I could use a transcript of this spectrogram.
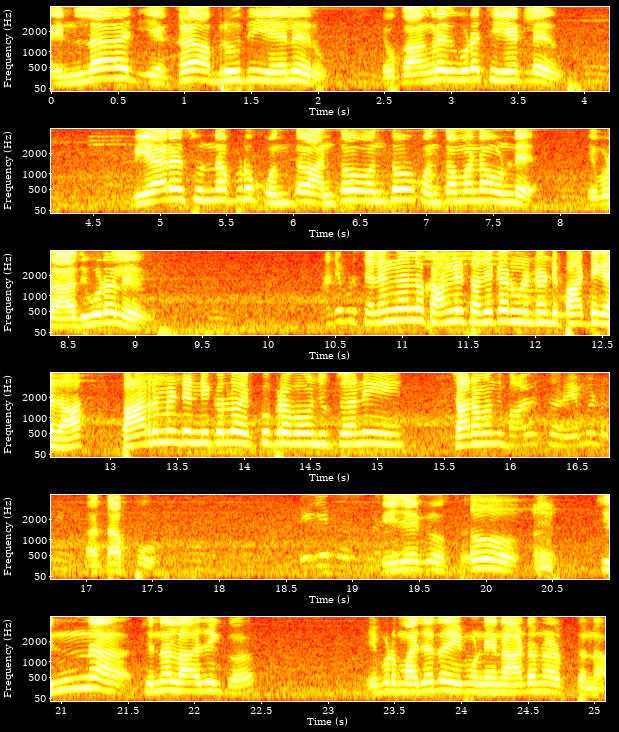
ఇంట్లో ఎక్కడ అభివృద్ధి చేయలేరు. కాంగ్రెస్ కూడా చేయట్లేదు. బీఆర్ఎస్ ఉన్నప్పుడు కొంత అంతో అంతో కొంతమంది ఉండే. ఇప్పుడు అది కూడా లేదు. అంటే ఇప్పుడు తెలంగాణలో కాంగ్రెస్ అధికారం ఉన్నటువంటి పార్టీ కదా పార్లమెంట్ ఎన్నికల్లో ఎక్కువ ప్రభావం చూపుతుందని చాలా మంది భావిస్తున్నారు. ఏమంటారు? అది తప్పు. బీజేపీ వస్తుంది? చిన్న చిన్న లాజిక్. ఇప్పుడు మధ్యతో ఇప్పుడు నేను ఆటో నడుపుతున్నా.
